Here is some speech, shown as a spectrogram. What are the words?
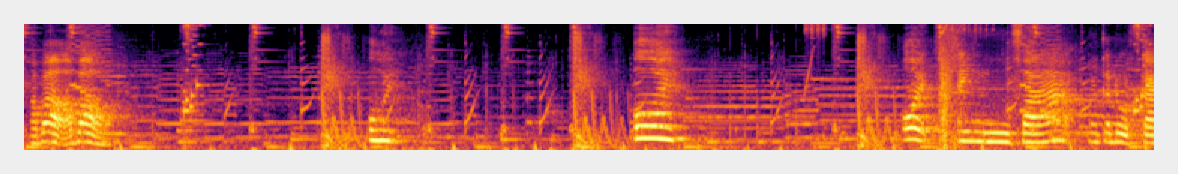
เอาเปล่าเอาเปล่าโอ้ย โอ้ย โอ้ย ไอ้งูฟ้า มันกระโดดไกล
